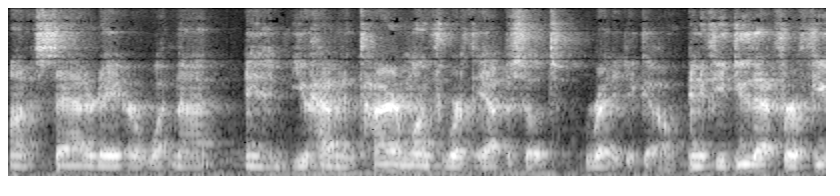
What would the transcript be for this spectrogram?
on a Saturday or whatnot, and you have an entire month worth of episodes ready to go. And if you do that for a few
